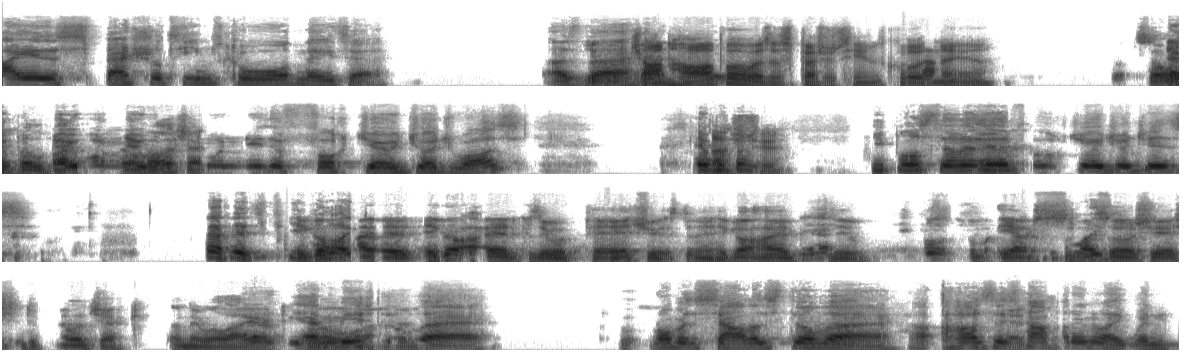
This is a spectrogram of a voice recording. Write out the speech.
Hired had a special teams coordinator as Yeah, the but John head- Harper was a special teams coordinator. So No, was Bill, no, Be- one, Bill no, Belichick. no one knew the fuck Joe Judge was. No That's one- true. People still don't know the fuck Joe Judge is. And it's He people got like hired. He got hired because they were Patriots, didn't he? He got hired because he, he had some like- association to Belichick, and they were like, the oh, enemy is still there. Robert Saleh's still there. How's this Yeah. happening? Like when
